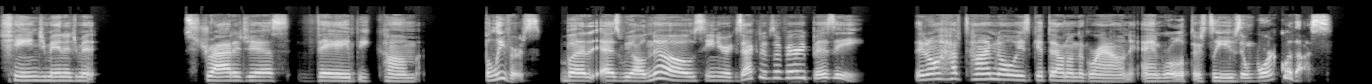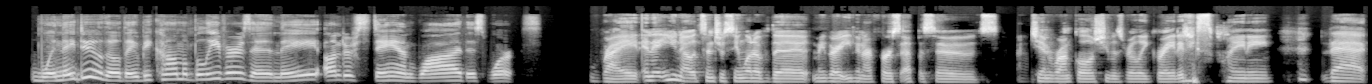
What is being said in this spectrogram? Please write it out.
change management strategists, they become believers. But as we all know, senior executives are very busy. They don't have time to always get down on the ground and roll up their sleeves and work with us. When they do, though, they become believers and they understand why this works. Right. And, it, you know, it's interesting. One of the, maybe even our first episodes, Jen Runkle, she was really great at explaining that,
